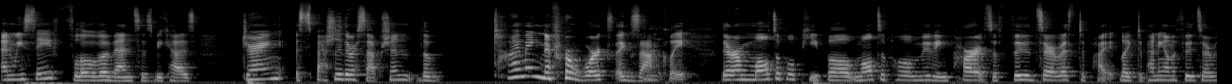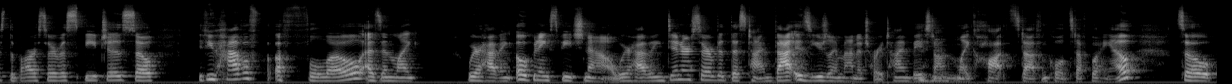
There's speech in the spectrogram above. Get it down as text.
And we say flow of events is because during, especially the reception, the timing never works exactly. There are multiple people, multiple moving parts of food service, depi- like depending on the food service, the bar service, speeches. So if you have a flow, as in like we're having opening speech now, we're having dinner served at this time, that is usually a mandatory time based Mhm. on like hot stuff and cold stuff going out. So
